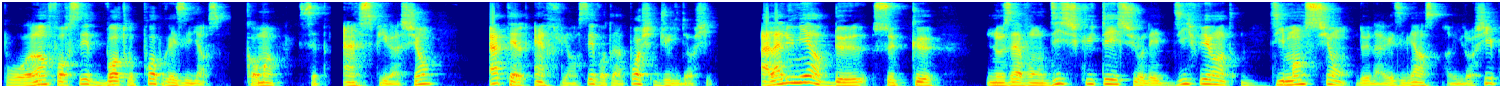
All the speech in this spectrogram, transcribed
pour renforcer votre propre résilience? Comment cette inspiration a-t-elle influencé votre approche du leadership? À la lumière de ce que nous avons discuté sur les différentes dimensions de la résilience en leadership,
